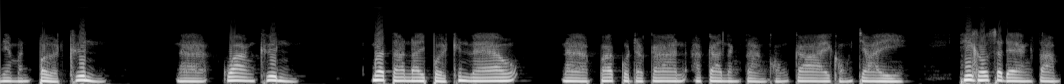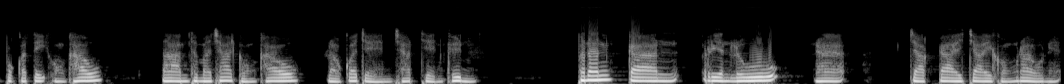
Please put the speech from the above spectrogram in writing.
เนี่ยมันเปิดขึ้นนะกว้างขึ้น เมื่อตาในเปิดขึ้นแล้วนะปรากฏการณ์อาการต่างๆของกายของใจ ที่เขาแสดงตามปกติของเขา ตามธรรมชาติของเขา เราก็จะเห็นชัดเจนขึ้น เพราะนั้นการเรียนรู้ นะจากกายใจของเราเนี่ย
